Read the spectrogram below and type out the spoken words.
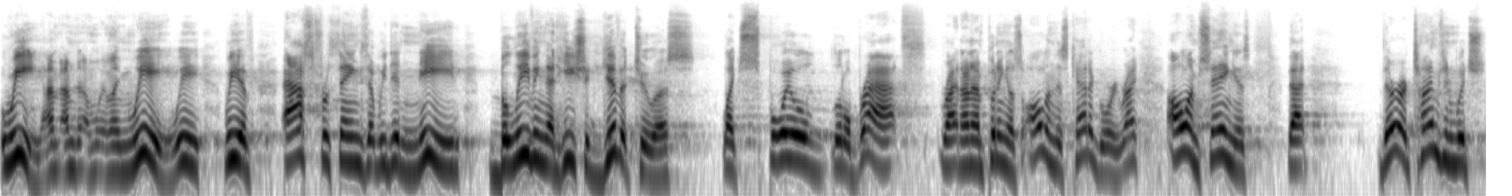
We, I'm, I'm, I mean, we, we, we have asked for things that we didn't need, believing that He should give it to us like spoiled little brats, right? And I'm putting us all in this category, right? All I'm saying is that there are times in which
